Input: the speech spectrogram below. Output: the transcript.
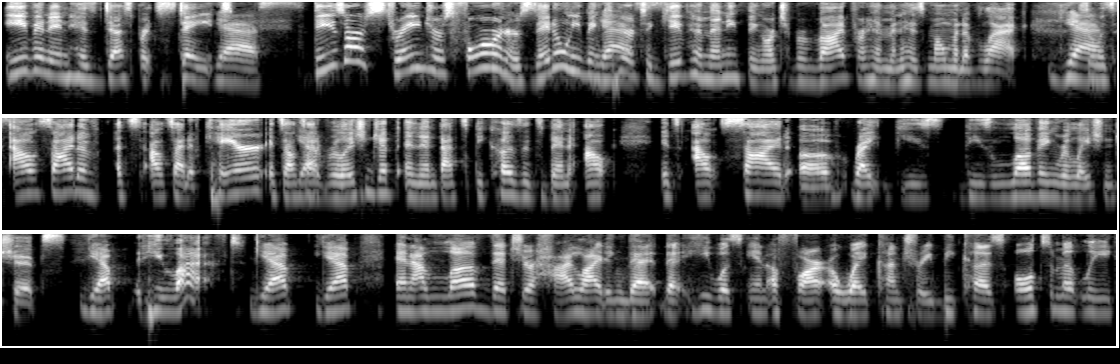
even in his desperate state. yes. These are strangers, foreigners. They don't even care to give him anything or to provide for him in his moment of lack. Yes. So it's outside of it's outside of care, it's outside Yep. of relationship, and then that's because it's been out, it's outside of right these these loving relationships Yep. that he left. Yep, yep. And I love that you're highlighting that that he was in a far away country because ultimately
